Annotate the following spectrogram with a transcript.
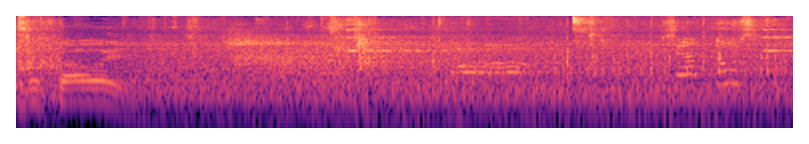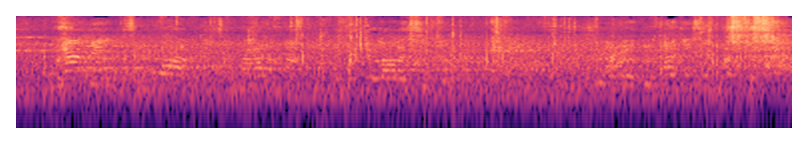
这个高哎。那就先把这个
